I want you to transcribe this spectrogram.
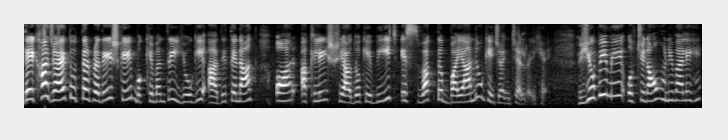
देखा जाए तो उत्तर प्रदेश के मुख्यमंत्री योगी आदित्यनाथ और अखिलेश यादव के बीच इस वक्त बयानों की जंग चल रही है। यूपी में उपचुनाव होने वाले हैं।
